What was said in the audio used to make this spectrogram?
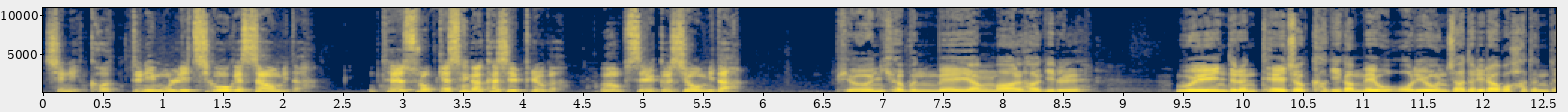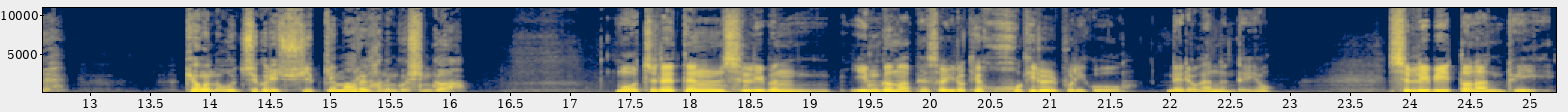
신이 거뜬히 물리치고 오겠사옵니다. 대수롭게 생각하실 필요가 없을 것이옵니다. 변협은 매양 말하기를 외인들은 대적하기가 매우 어려운 자들이라고 하던데 경은 어찌 그리 쉽게 말을 하는 것인가? 뭐 어찌됐든 신립은 임금 앞에서 이렇게 호기를 부리고 내려갔는데요. 신립이 떠난 뒤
